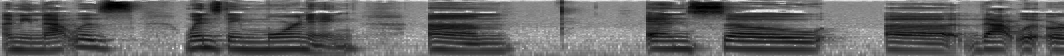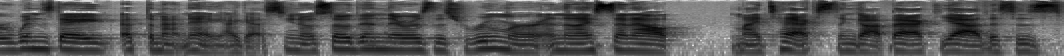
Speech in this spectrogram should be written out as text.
I mean that was wednesday morning. Um and so uh, that w- or Wednesday at the matinee, I guess, you know. So then there was this rumor, and then I sent out my text and got back, yeah, this is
